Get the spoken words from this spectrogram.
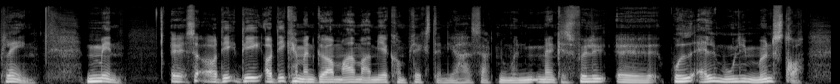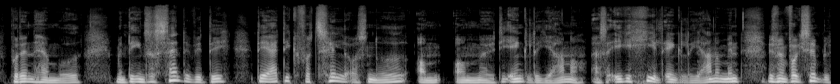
plan. Men Øh, så, og, det, det, og det kan man gøre meget, meget mere komplekst, end jeg har sagt nu. Men man kan selvfølgelig øh, bryde alle mulige mønstre på den her måde. Men det interessante ved det, det er, at det kan fortælle os noget om, om øh, de enkelte hjerner. Altså ikke helt enkelte hjerner, men hvis man for eksempel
